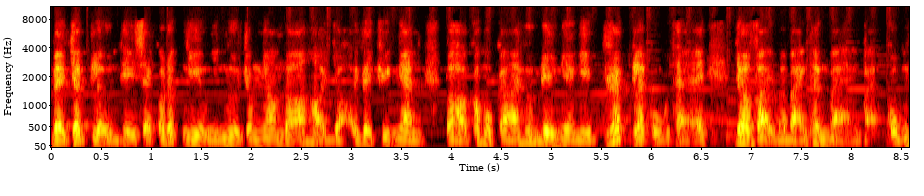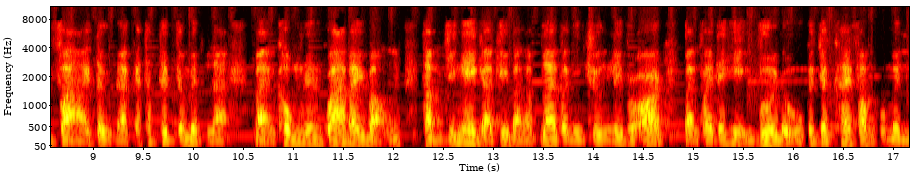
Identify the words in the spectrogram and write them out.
Về chất lượng thì sẽ có rất nhiều những người trong nhóm đó, họ giỏi về chuyên ngành và họ có một cái hướng đi nghề nghiệp rất là cụ thể. Do vậy mà bản thân bạn bạn cũng phải từ đặt cái thách thức cho mình là bạn không nên quá bay bổng. Thậm chí ngay cả khi bạn apply vào những trường liberal arts, bạn phải thể hiện vừa đủ cái chất khai phóng của mình,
